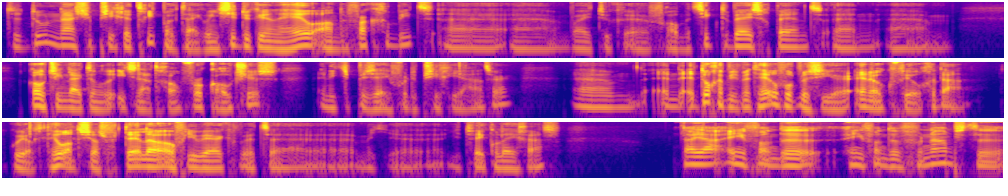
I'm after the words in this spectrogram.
te doen naast je psychiatriepraktijk? Want je zit natuurlijk in een heel ander vakgebied, waar je natuurlijk vooral met ziekte bezig bent. En ehm, coaching lijkt dan iets naar het gewoon voor coaches en niet per se voor de psychiater. Ehm, en, toch heb je het met heel veel plezier en ook veel gedaan. Kon je altijd heel enthousiast vertellen over je werk met, met je, je twee collega's. Nou ja, een van de, een van de voornaamste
